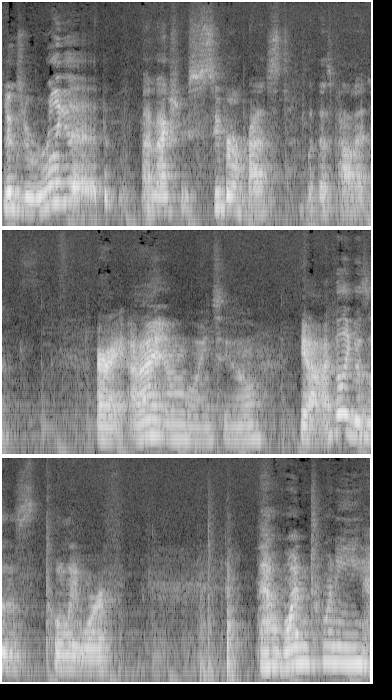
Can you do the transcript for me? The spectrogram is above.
Looks really good. I'm actually super impressed with this palette. All right, I am going to, yeah, I feel like this is totally worth that 120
